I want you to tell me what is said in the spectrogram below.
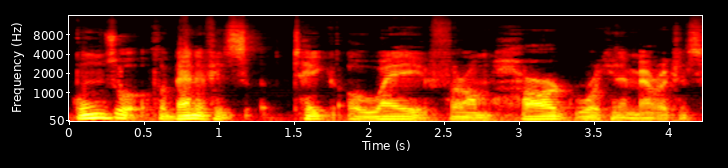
工作和 benefits take away from hard-working Americans，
